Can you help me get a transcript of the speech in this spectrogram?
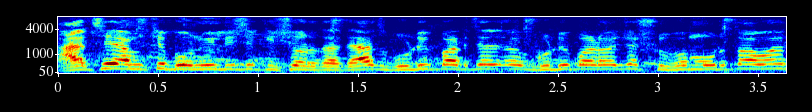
आज हे आमचे बोनिवलीचे किशोर दादा आज गुढीपाडच्या गुढीपाडव्याच्या शुभमुहूर्तावर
